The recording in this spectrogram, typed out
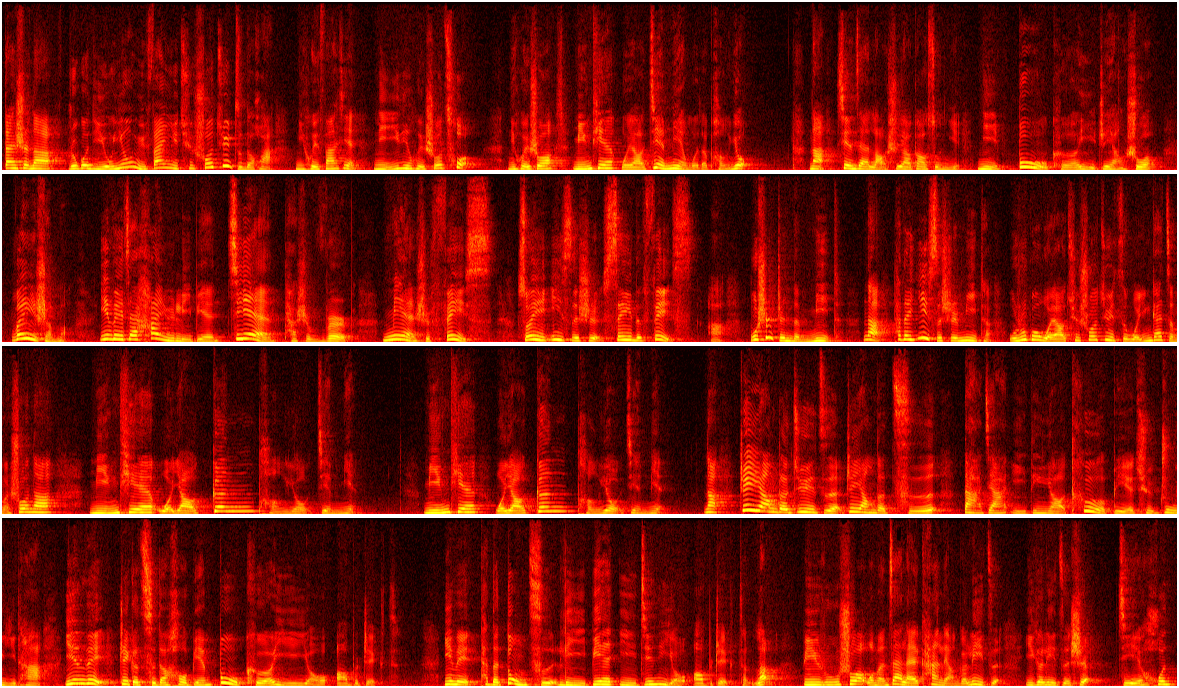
但是呢，如果你用英语翻译去说句子的话，你会发现你一定会说错。你会说明天我要见面我的朋友。那现在老师要告诉你，你不可以这样说。为什么？因为在汉语里边，见它是 verb，面是 face，所以意思是 see the face 啊，不是真的 meet。那它的意思是 meet。我如果我要去说句子，我应该怎么说呢？明天我要跟朋友见面。明天我要跟朋友见面。那这样的句子，这样的词，大家一定要特别去注意它，因为这个词的后边不可以有 object，因为它的动词里边已经有 object 了。比如说，我们再来看两个例子，一个例子是结婚，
